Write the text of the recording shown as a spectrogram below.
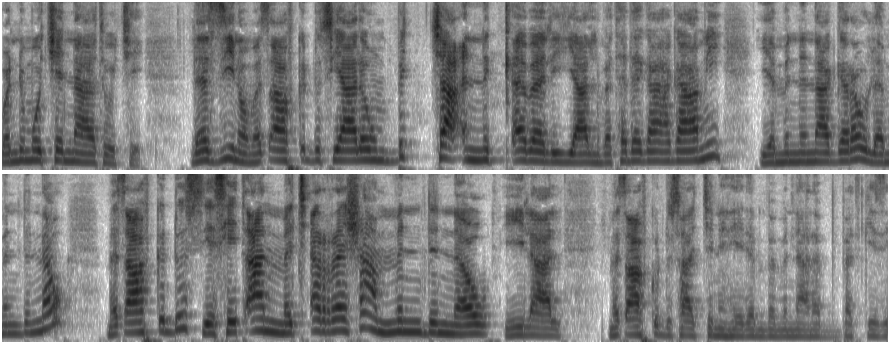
ወንድሞቼና እህቶቼ ለዚህ ነው መጽሐፍ ቅዱስ ያለውን ብቻ እንቀበል እያልን በተደጋጋሚ የምንናገረው። ለምንድን ነው መጽሐፍ ቅዱስ የሴጣን መጨረሻ ምንድን ነው ይላል። መጽሐፍ ቅዱሳችንን ሄደን በምናነብበት ጊዜ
